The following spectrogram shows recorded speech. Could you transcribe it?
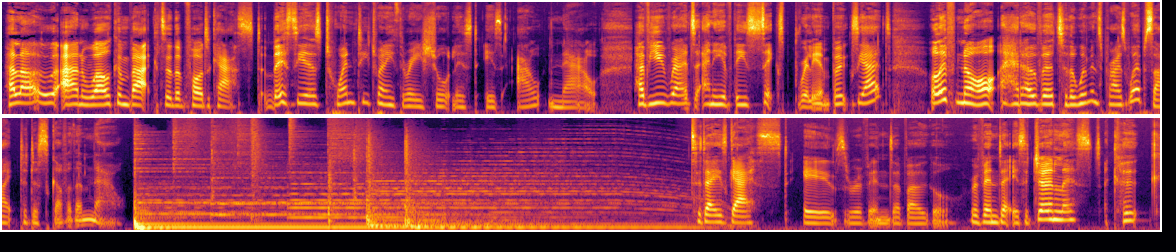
Hello and welcome back to the podcast. This year's 2023 shortlist is out now. Have you read any of these six brilliant books yet? Well, if not, head over to the Women's Prize website to discover them now. Today's guest is Ravinder Bhogal. Ravinder is a journalist, a cook,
